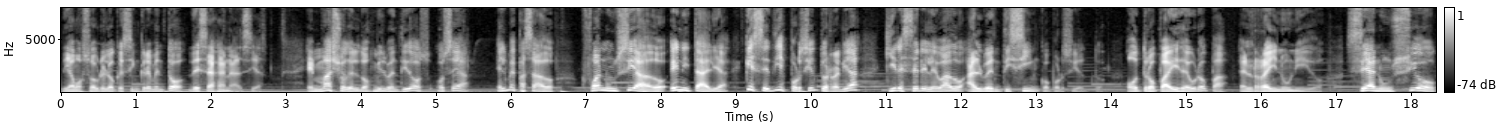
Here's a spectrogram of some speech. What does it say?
digamos, sobre lo que se incrementó de esas ganancias. En mayo del 2022, o sea, el mes pasado, fue anunciado en Italia que ese 10% en realidad quiere ser elevado al 25%. Otro país de Europa, el Reino Unido. Se anunció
